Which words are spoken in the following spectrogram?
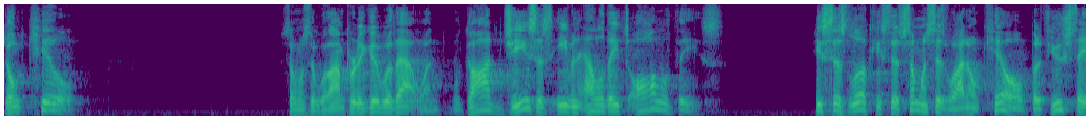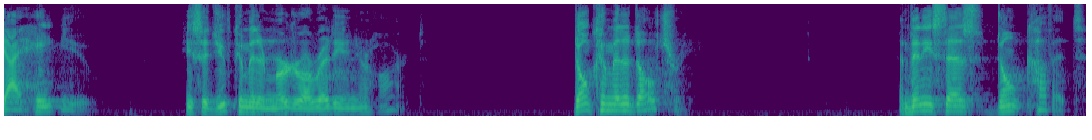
don't kill, Someone said, Well, I'm pretty good with that one. Well, God, Jesus even elevates all of these. He says, Look, he says, someone says, Well, I don't kill, but if you say, I hate you, he said, You've committed murder already in your heart. Don't commit adultery. And then he says, Don't covet.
